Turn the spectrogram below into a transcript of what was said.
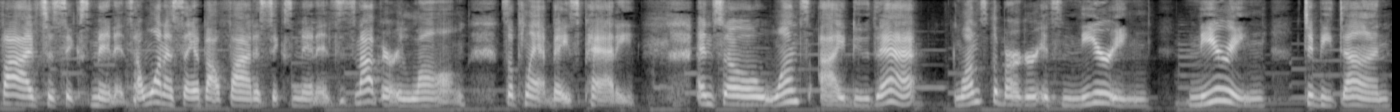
five to six minutes. I want to say about five to six minutes. It's not very long. It's a plant based patty, and so once I do that, once the burger is nearing nearing to be done.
